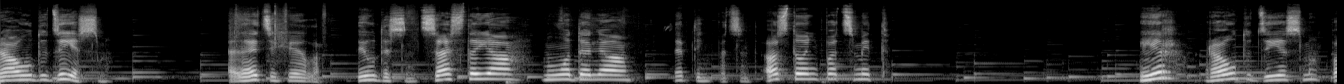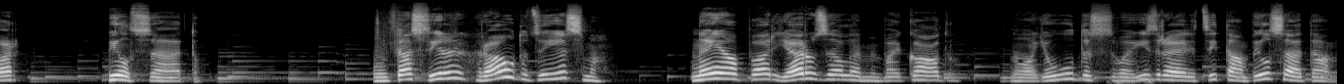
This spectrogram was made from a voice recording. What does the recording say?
raudu dziesma. Ecihēla 26. nodaļā 17, 18 ir raudu dziesma par pilsētu. Un tas ir raudu dziesma Ne jau par Jeruzalemi vai kādu no Jūdas vai Izraēļa citām pilsētām.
